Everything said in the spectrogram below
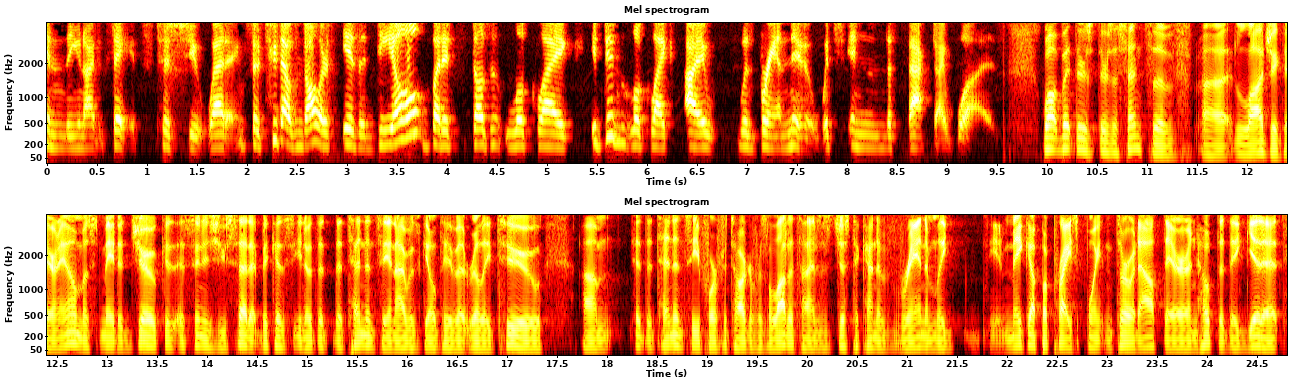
in the United States to shoot weddings. So $2,000 is a deal, but it doesn't look like it didn't look like I was brand new, which in the fact I was. Well, but there's there's a sense of uh, logic there, and I almost made a joke as, as, soon as you said it because you know the, the tendency, and I was guilty of it really too. Um, the tendency for photographers a lot of times is just to kind of randomly make up a price point and throw it out there and hope that they get it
